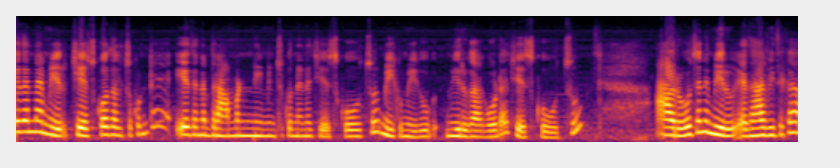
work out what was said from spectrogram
ఏదన్నా మీరు చేసుకోదలుచుకుంటే ఏదైనా బ్రాహ్మణ్ నియమించుకునైనా చేసుకోవచ్చు మీకు మీకు మీరుగా కూడా చేసుకోవచ్చు. ఆ రోజున మీరు యథావిధిగా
